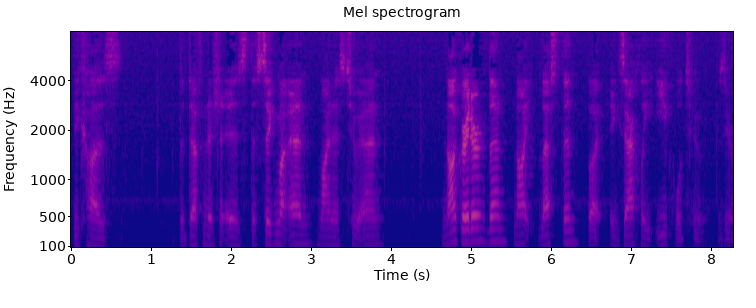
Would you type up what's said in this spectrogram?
because the definition is the sigma n minus 2n not greater than, not less than, but exactly equal to 0.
